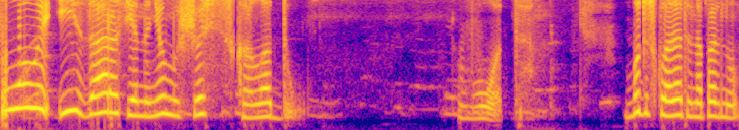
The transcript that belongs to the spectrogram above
поле і зараз я на ньому щось складу. Вот. Буду складати, напевно,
